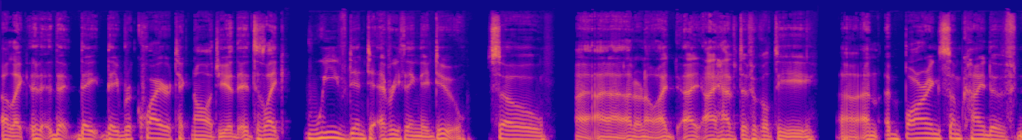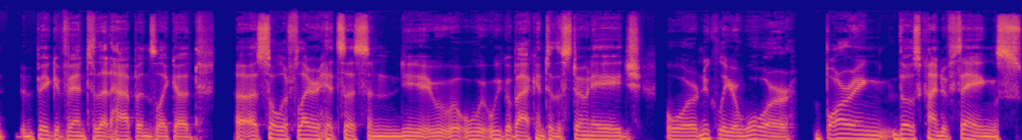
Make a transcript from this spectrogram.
Uh, like they they require technology. It's like weaved into everything they do. So I, I don't know. I, I, I have difficulty, uh, and uh, barring some kind of big event that happens, like a a solar flare hits us and you, we go back into the Stone Age or nuclear war. Barring those kind of things,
